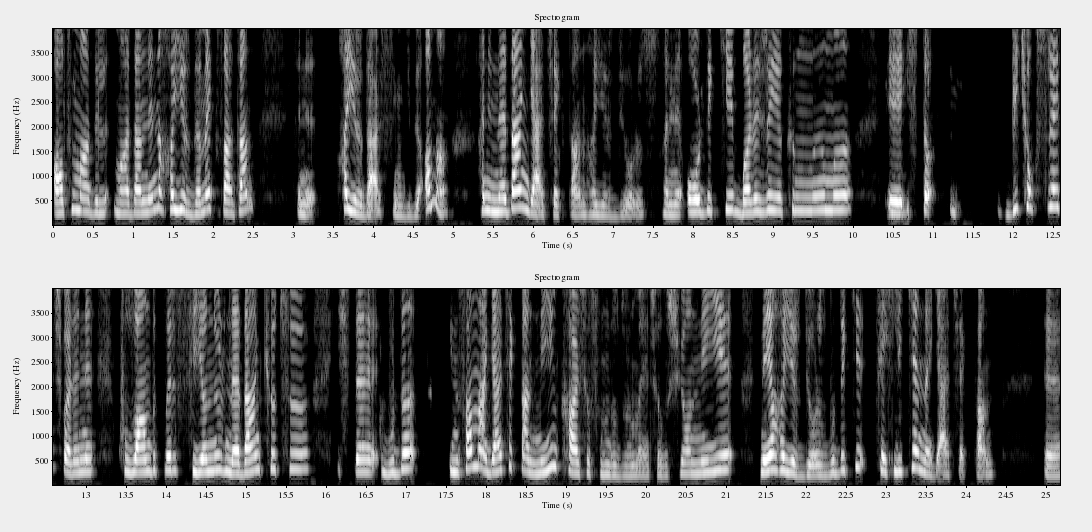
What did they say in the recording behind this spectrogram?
altın madenlerine hayır demek zaten hani hayır dersin gibi ama hani neden gerçekten hayır diyoruz? Hani oradaki baraja yakınlığı mı e, işte birçok süreç var. Hani kullandıkları siyanür neden kötü? İşte burada insanlar gerçekten neyin karşısında durmaya çalışıyor? Neyi neye hayır diyoruz? Buradaki tehlike ne gerçekten? Ee,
